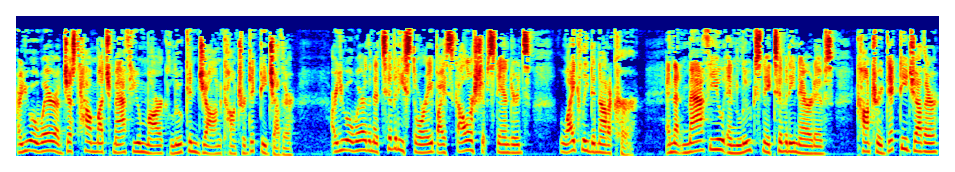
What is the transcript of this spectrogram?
Are you aware of just how much Matthew, Mark, Luke, and John contradict each other? Are you aware the nativity story by scholarship standards likely did not occur? And that Matthew and Luke's nativity narratives contradict each other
